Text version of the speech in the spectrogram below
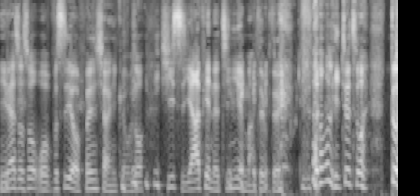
你那时候说我不是有分享一个，我说吸食鸦片的经验嘛，对不对？然后你就说对，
